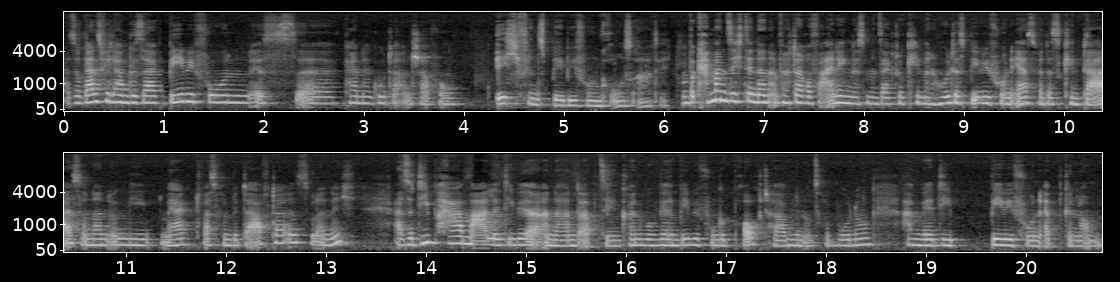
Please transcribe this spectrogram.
Also ganz viele haben gesagt, Babyphone ist äh, keine gute Anschaffung. Ich finde das Babyphone großartig. Aber Kann man sich denn dann einfach darauf einigen, dass man sagt, okay, man holt das Babyphone erst, wenn das Kind da ist und dann irgendwie merkt, was für ein Bedarf da ist oder nicht? Also die paar Male, die wir an der Hand abzählen können, wo wir ein Babyphone gebraucht haben in unserer Wohnung, haben wir die Babyphone-App genommen.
